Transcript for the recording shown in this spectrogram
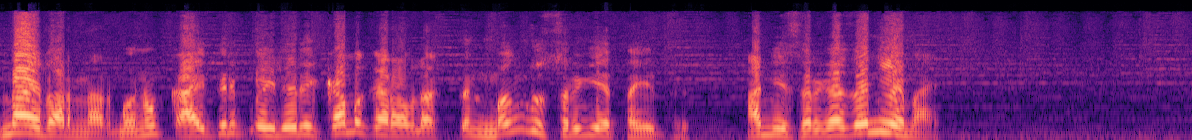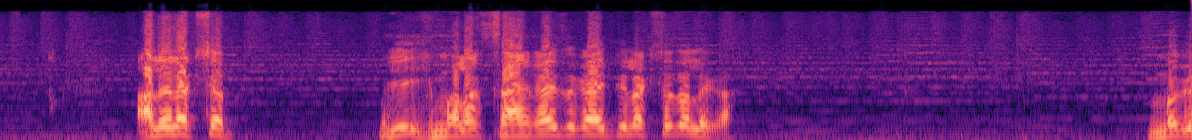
नाही भरणार. म्हणून काहीतरी पहिलं रिकामं करावं लागतं मग दुसरं घेता येतं. हा निसर्गाचा नियम आहे. आलं लक्षात? म्हणजे मला सांगायचं काय ते लक्षात आलं का? मग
